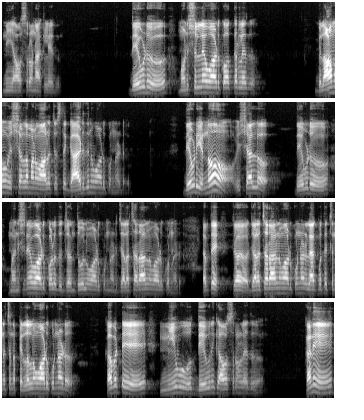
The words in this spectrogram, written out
నీ అవసరం నాకు లేదు. దేవుడు మనుషుల్నే వాడుకోక్కర్లేదు. బిలాము విషయంలో మనం ఆలోచిస్తే గాడిదను వాడుకున్నాడు. దేవుడు ఎన్నో విషయాల్లో దేవుడు మనిషినే వాడుకోలేదు జంతువులను వాడుకున్నాడు జలచరాలను వాడుకున్నాడు లేకపోతే జ- జలచరాలను వాడుకున్నాడు లేకపోతే చిన్న చిన్న పిల్లలను వాడుకున్నాడు. కాబట్టి నీవు దేవునికి అవసరం లేదు. కానీ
